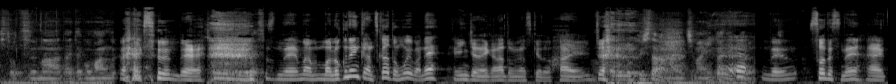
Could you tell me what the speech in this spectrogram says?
一つ、まあ、大体5万ぐらい。ー するんで、そうですね。まあまあ6年間使うと思えばね、いいんじゃないかなと思いますけど、はい。じゃあ。登録したら、まあ、1万円以下になる。でそうですね、はい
